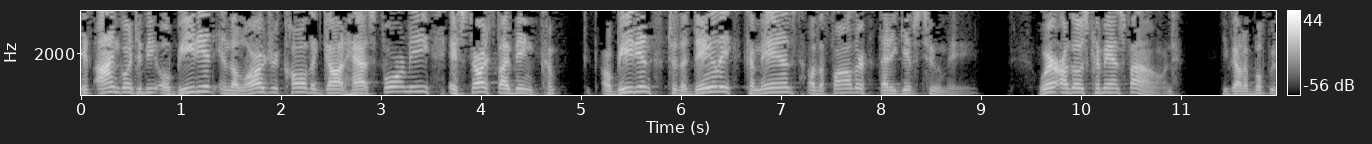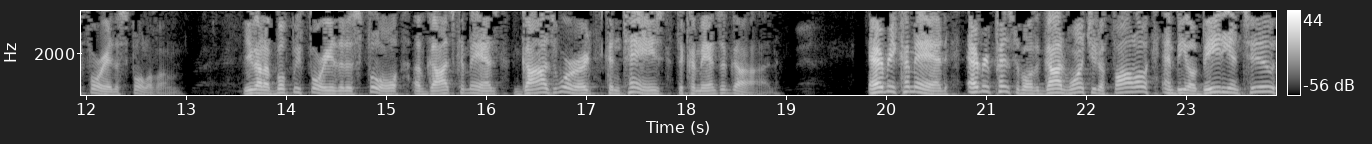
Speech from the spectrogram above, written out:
if I'm going to be obedient in the larger call that God has for me, it starts by being com- obedient to the daily commands of the Father that He gives to me. Where are those commands found? You've got a book before you that's full of them. You've got a book before you that is full of God's commands. God's Word contains the commands of God. Every command, every principle that God wants you to follow and be obedient to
